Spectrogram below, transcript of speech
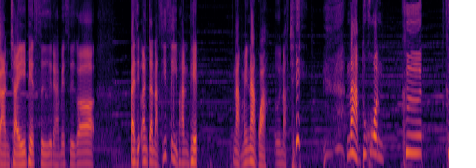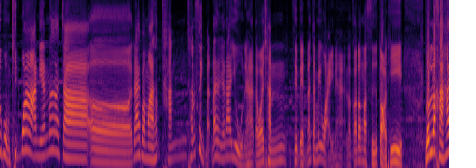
การใช้เพชรซื้อนะครับเพชรซื้อก็ 80 อันจะหนักที่ 4,000 เพชรหนักไม่หนักว่ะเออหนักหนักทุกคนคือ คือผมคิดว่าอันเนี้ยน่าจะเอ่อได้ประมาณสักชั้นชั้น10แบบได้จะได้อยู่นะฮะแต่ว่าชั้น 11 น่าจะไม่ไหวนะฮะแล้วก็ต้องมาซื้อต่อที่ลดราคา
